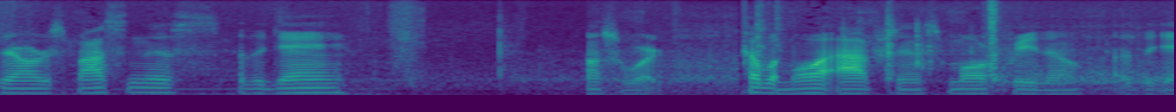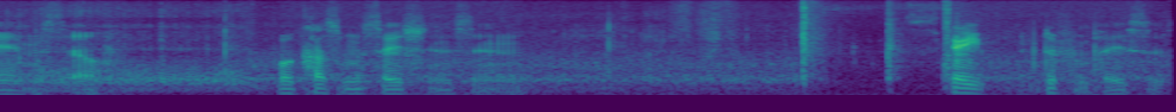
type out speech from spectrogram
their own responsiveness of the game, much work. A couple more options, more freedom of the game itself for customizations and escape different places.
